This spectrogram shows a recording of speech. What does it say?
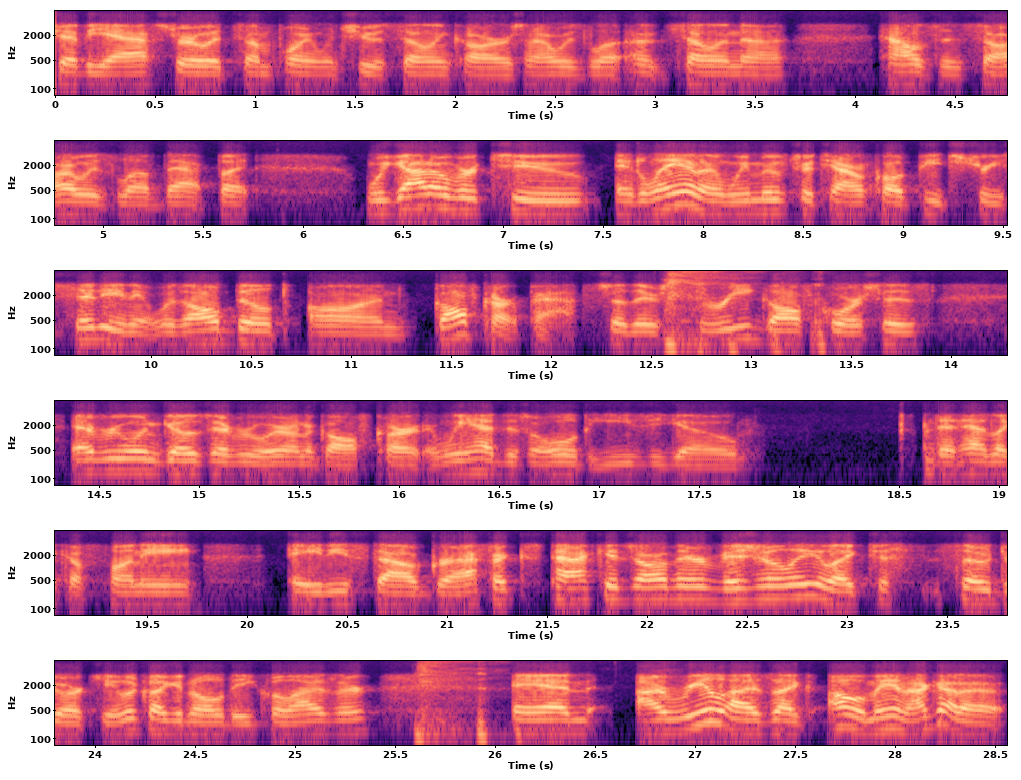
Chevy Astro at some point when she was selling cars and I was lo- uh, selling uh houses, so I always loved that. But we got over to Atlanta and we moved to a town called Peachtree City and it was all built on golf cart paths. So there's three golf courses. Everyone goes everywhere on a golf cart and we had this old E-Z-GO that had like a funny 80s style graphics package on there visually, like just so dorky. It looked like an old equalizer. and I realized like, oh man, I gotta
